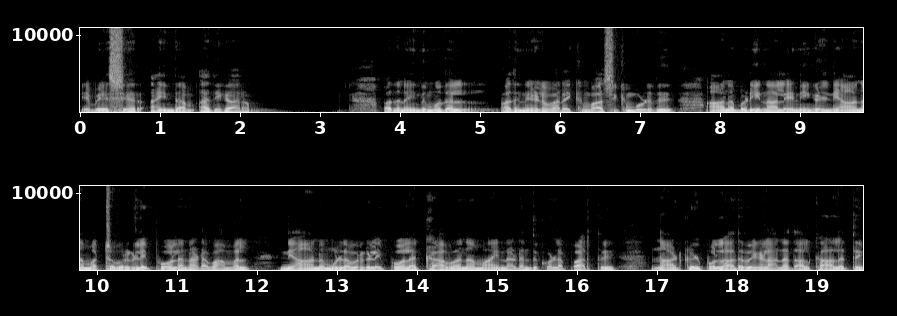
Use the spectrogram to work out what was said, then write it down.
எபேசியர் ஐந்தாம் அதிகாரம் பதினைந்து முதல் பதினேழு வரைக்கும் வாசிக்கும் பொழுது ஆனபடியினாலே நீங்கள் ஞானமற்றவர்களைப் போல நடவாமல் ஞானம் உள்ளவர்களைப் போல கவனமாய் நடந்து கொள்ள பார்த்து நாட்கள் பொல்லாதவைகளானதால் காலத்தை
